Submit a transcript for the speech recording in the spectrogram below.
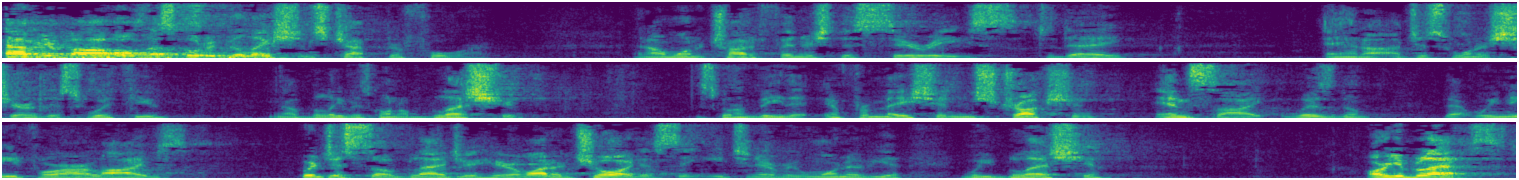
Have your Bibles. Let's go to Galatians chapter 4. And I want to try to finish this series today. And I just want to share this with you. And I believe it's going to bless you. It's going to be the information, instruction, insight, wisdom that we need for our lives. We're just so glad you're here. What a joy to see each and every one of you. We bless you. Are you blessed?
